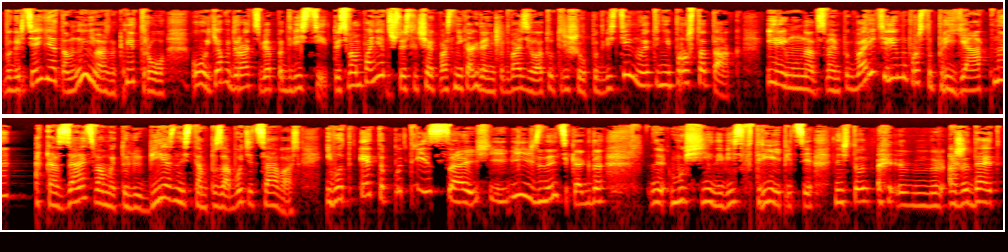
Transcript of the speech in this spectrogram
Вы говорите, я там, ну, неважно, к метро. О, я буду рад тебя подвести. То есть вам понятно, что если человек вас никогда не подвозил, а тут решил подвести, ну, это не просто так. Или ему надо с вами поговорить, или ему просто приятно оказать вам эту любезность, там, позаботиться о вас. И вот это потрясающая вещь, знаете, когда э, мужчина весь в трепете, значит, он э, ожидает,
